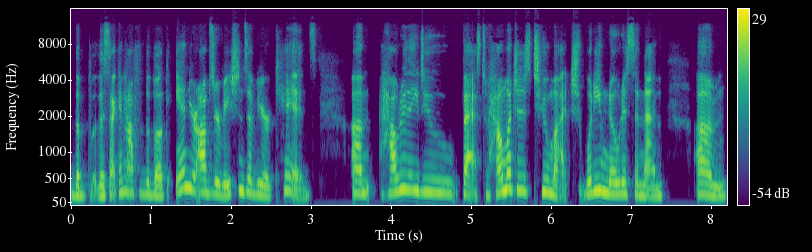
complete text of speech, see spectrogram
the the second half of the book and your observations of your kids. Um, how do they do best? How much is too much? What do you notice in them? Um,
